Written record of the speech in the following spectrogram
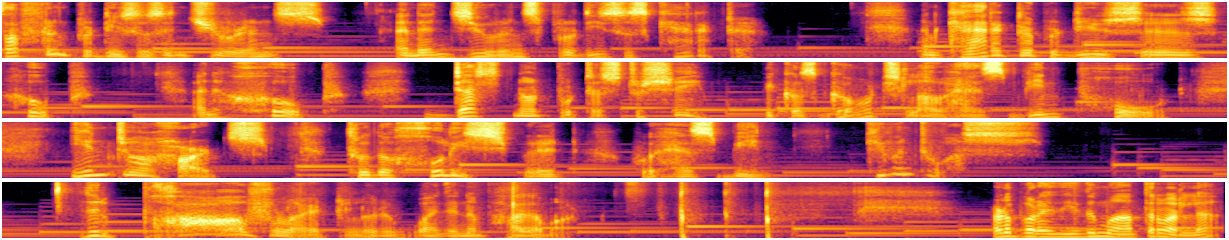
suffering produces endurance and endurance produces character and character produces hope and hope does not put us to shame because God's love has been poured into our hearts through the Holy Spirit who has been given to us. ഇതൊരു പവർഫുൾ ആയിട്ടുള്ള ഒരു വചനഭാഗമാണ് അവിടെ പറയുന്നത് ഇത് മാത്രമല്ല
